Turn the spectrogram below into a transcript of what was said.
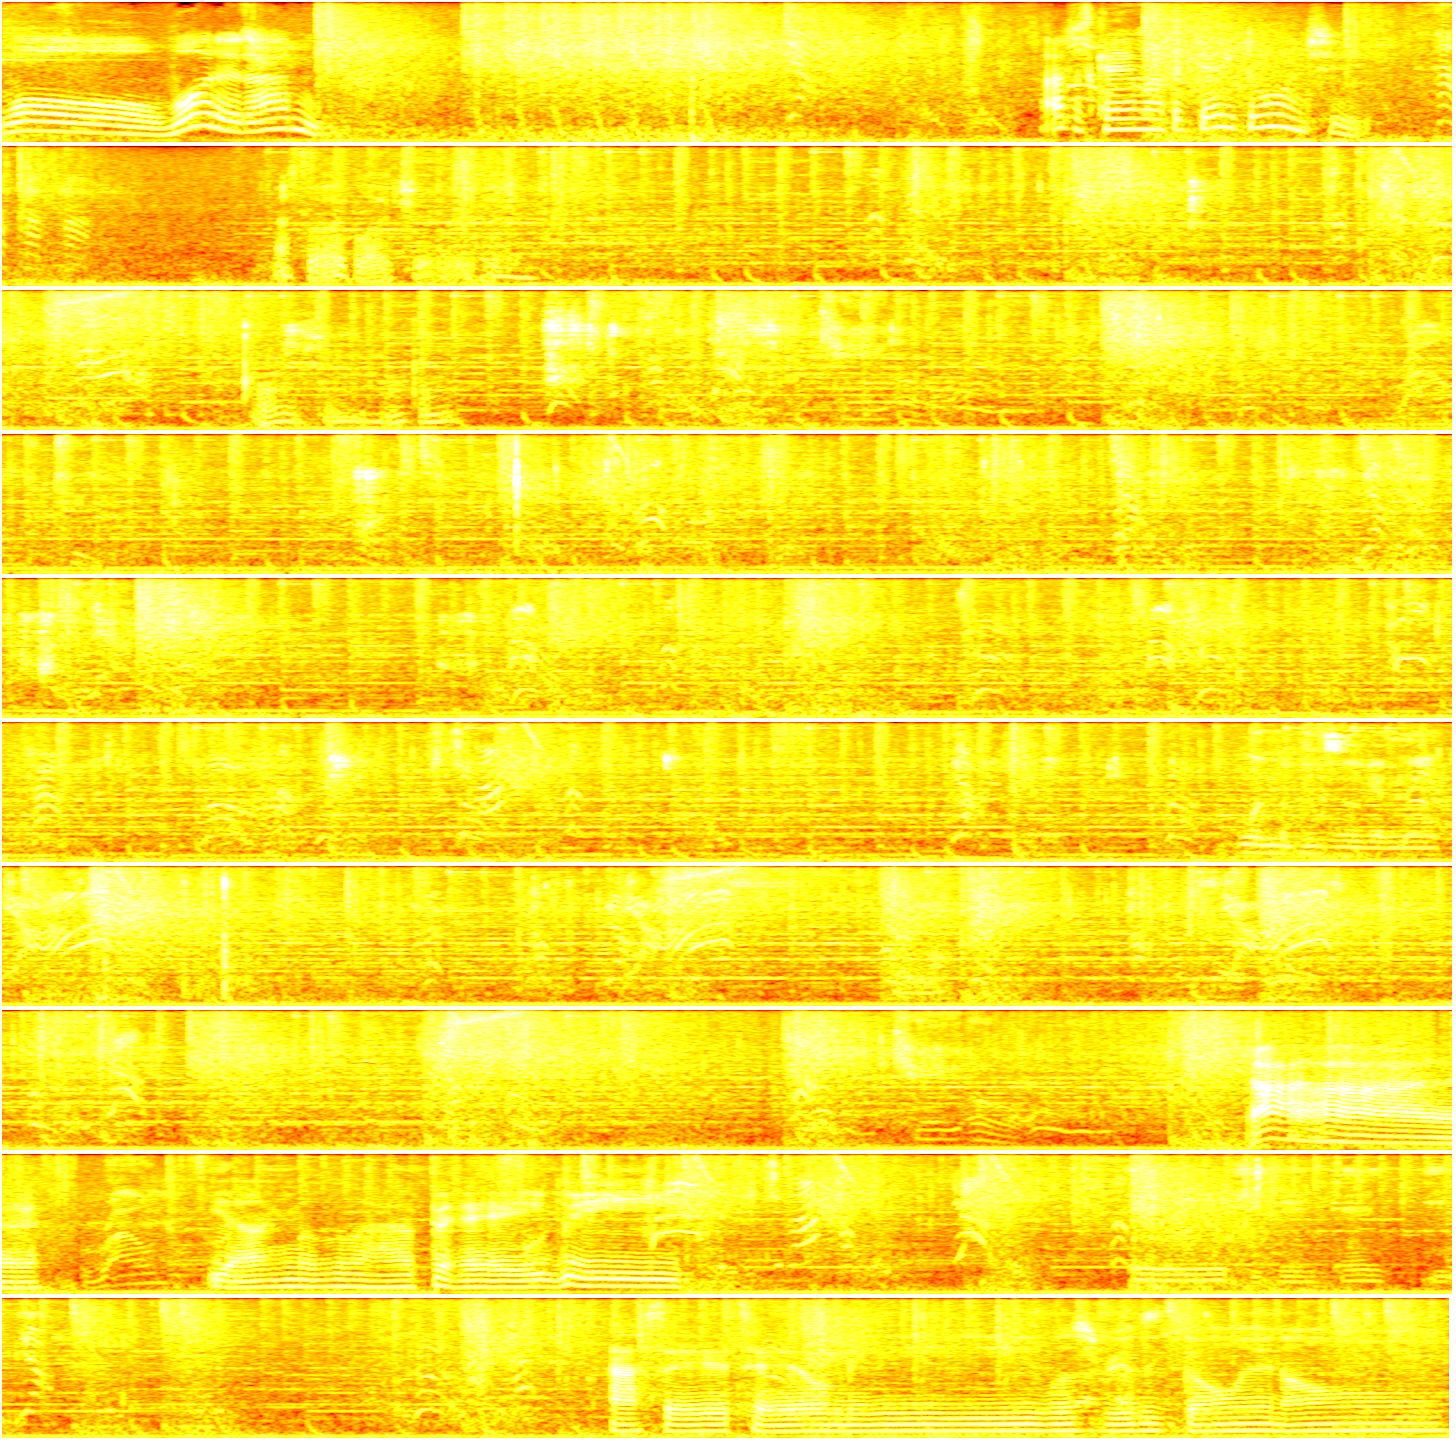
Whoa, what did I... I just came out the gate doing shit. That's the ugly shit right there. Oh shit, okay. When the pieces get in there. Ah, young Mula baby. I said, tell me what's really going on.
